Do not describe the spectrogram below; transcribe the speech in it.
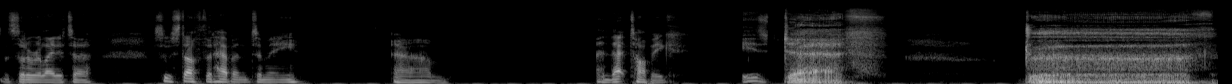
that's sort of related to some stuff that happened to me. Um, and that topic is death. Death.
